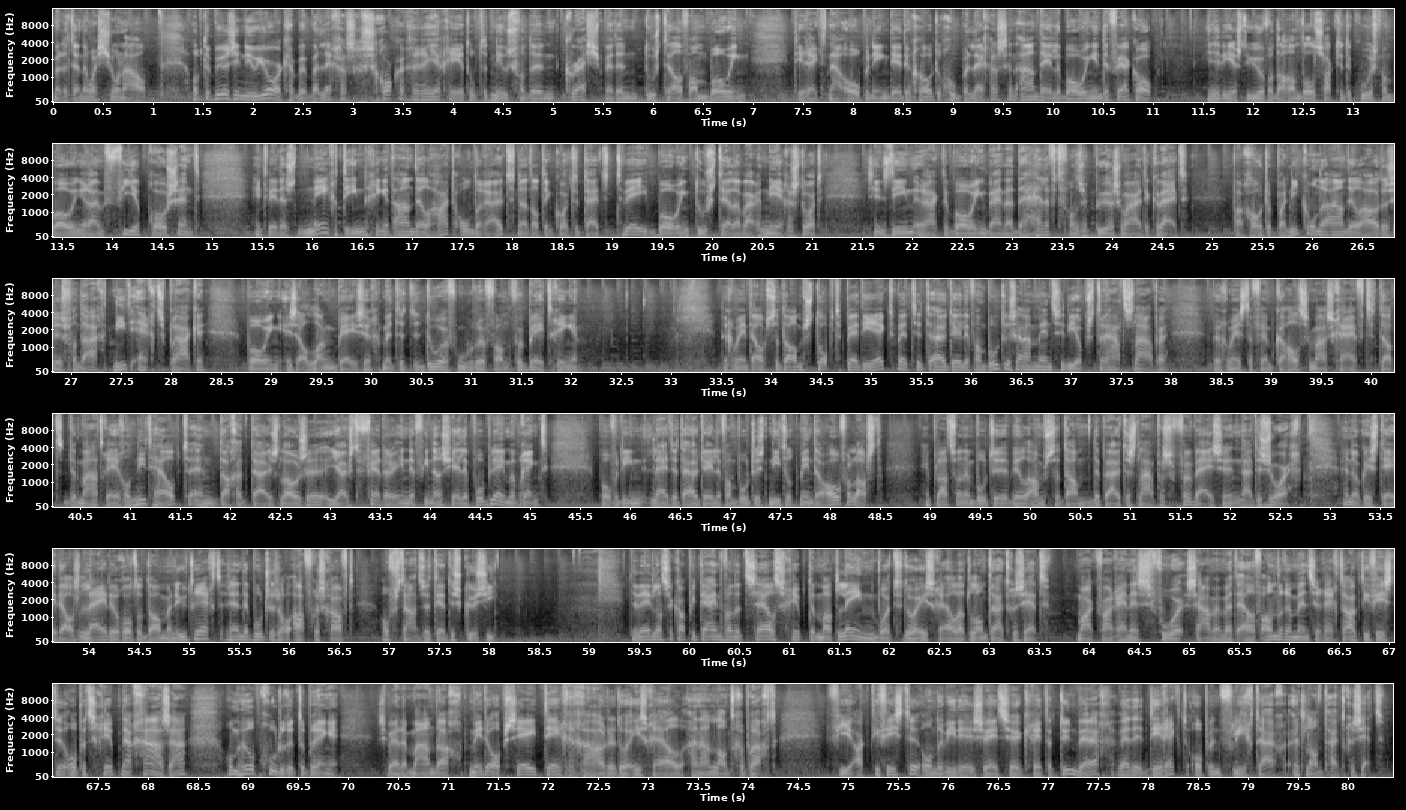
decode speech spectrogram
met het NOS Journaal. Op de beurs in New York hebben beleggers geschrokken gereageerd op het nieuws van de crash met een toestel van Boeing. Direct na opening deed grote groep beleggers een aandelen Boeing in de verkoop. In het eerste uur van de handel zakte de koers van Boeing ruim 4% In 2019 ging het aandeel hard onderuit nadat in korte tijd twee Boeing-toestellen waren neergestort. Sindsdien raakte Boeing bijna de helft van zijn beurswaarde kwijt. Van grote paniek onder aandeelhouders is vandaag niet echt sprake. Boeing is al lang bezig met het doorvoeren van verbeteringen. De gemeente Amsterdam stopt per direct met het uitdelen van boetes aan mensen die op straat slapen. Burgemeester Femke Halsema schrijft dat de maatregel niet helpt... en dag- en thuislozen juist verder in de financiële problemen brengt. Bovendien leidt het uitdelen van boetes niet tot minder overlast. In plaats van een boete wil Amsterdam de buitenslapers verwijzen naar de zorg. En ook in steden als Leiden, Rotterdam en Utrecht zijn de boetes al afgeschaft... of staan ze ter discussie. De Nederlandse kapitein van het zeilschip de Madeleine wordt door Israël het land uitgezet. Mark van Rennes voer samen met elf andere mensenrechtenactivisten op het schip naar Gaza om hulpgoederen te brengen. Ze werden maandag midden op zee tegengehouden door Israël en aan land gebracht. Vier activisten, onder wie de Zweedse Greta Thunberg, werden direct op een vliegtuig het land uitgezet.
